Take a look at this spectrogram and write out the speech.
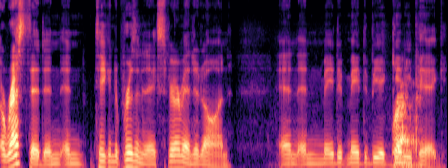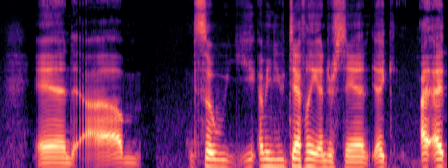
arrested and, and taken to prison and experimented on, and and made it made to be a guinea Right. pig, and um, so you, I mean you definitely understand. Like I I,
